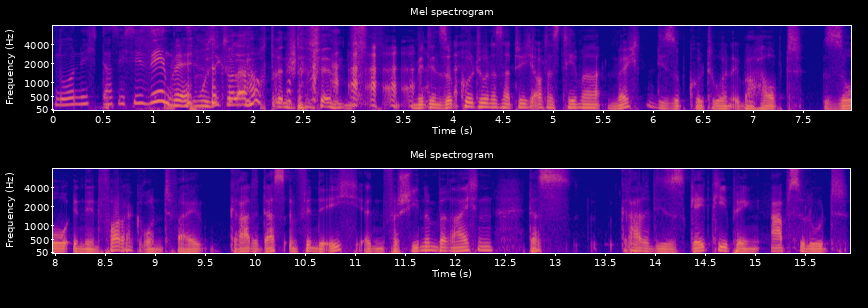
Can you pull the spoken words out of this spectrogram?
Nur nicht, dass ich sie sehen will. Die Musik soll ja auch drin stattfinden. Mit den Subkulturen ist natürlich auch das Thema, möchten die Subkulturen überhaupt so in den Vordergrund, weil gerade das empfinde ich in verschiedenen Bereichen, dass gerade dieses Gatekeeping absolut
